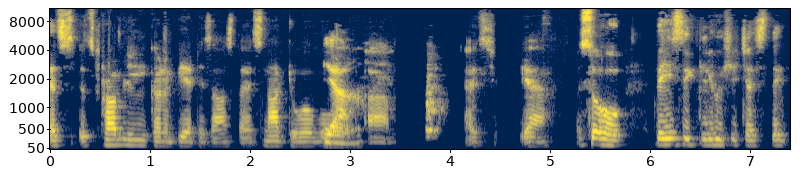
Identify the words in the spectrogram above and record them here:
it's, it's probably gonna be a disaster. It's not doable. Yeah. Um, it's yeah. So basically, we should just stick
